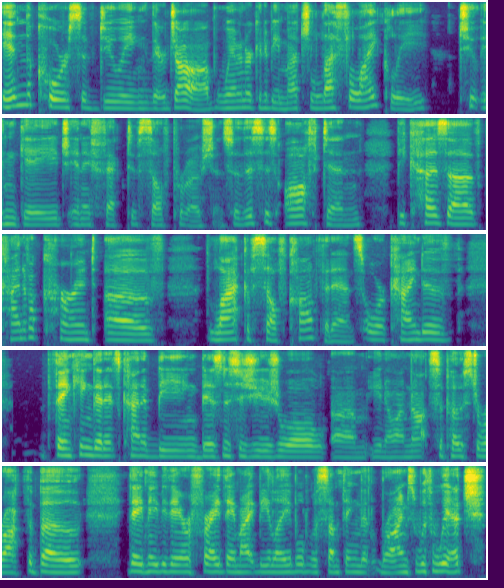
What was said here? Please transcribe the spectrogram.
In the course of doing their job, women are going to be much less likely to engage in effective self promotion. So, this is often because of kind of a current of lack of self confidence or kind of thinking that it's kind of being business as usual. Um, you know, I'm not supposed to rock the boat. They maybe they're afraid they might be labeled with something that rhymes with witch.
